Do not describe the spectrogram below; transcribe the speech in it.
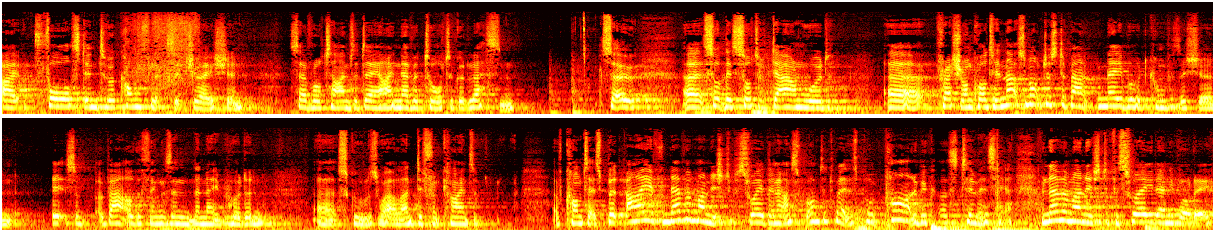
I forced into a conflict situation several times a day. I never taught a good lesson. So, uh, so this sort of downward uh, pressure on quality. And that's not just about neighbourhood composition, it's about other things in the neighbourhood and uh, school as well, and different kinds of, of contexts. But I have never managed to persuade, and I wanted to make this point partly because Tim is here, I've never managed to persuade anybody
